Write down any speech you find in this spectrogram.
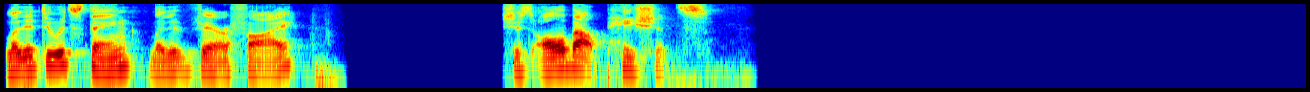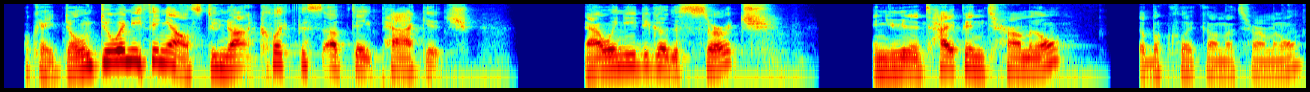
Let it do its thing. Let it verify. It's just all about patience. Okay, don't do anything else. Do not click this update package. Now we need to go to search and you're going to type in terminal. Double click on the terminal.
